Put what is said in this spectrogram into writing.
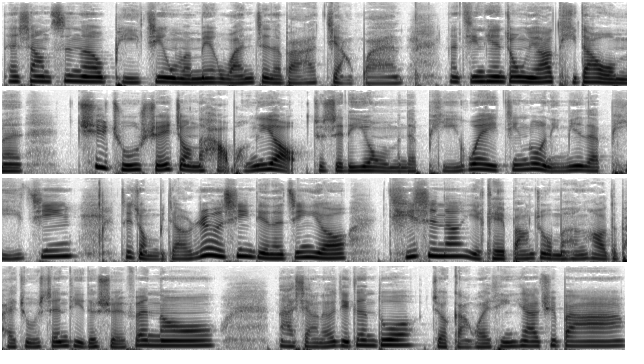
但上次呢，脾经我们没有完整的把它讲完。那今天终于要提到我们。去除水肿的好朋友，就是利用我们的脾胃经络里面的脾经这种比较热性一点的精油，其实呢也可以帮助我们很好的排除身体的水分哦。那想了解更多，就赶快听下去吧。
